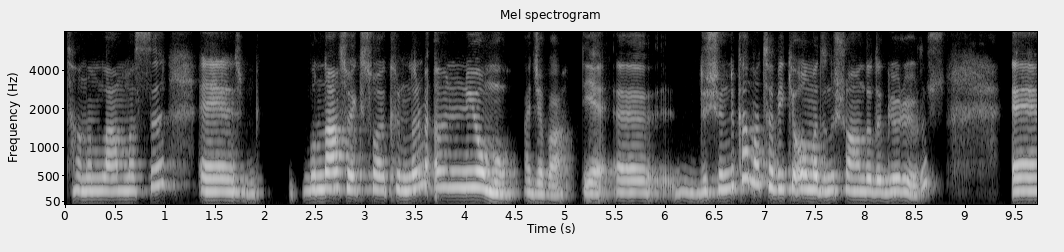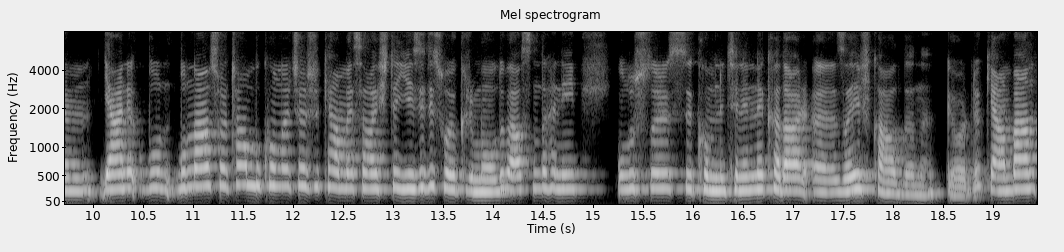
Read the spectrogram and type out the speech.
tanımlanması e, bundan sonraki soykırımları önlüyor mu acaba diye e, düşündük ama tabii ki olmadığını şu anda da görüyoruz. Yani bu, bundan sonra tam bu konuda çalışırken mesela işte Yezidi soykırımı oldu ve aslında hani uluslararası komünitenin ne kadar e, zayıf kaldığını gördük. Yani ben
